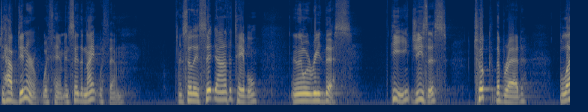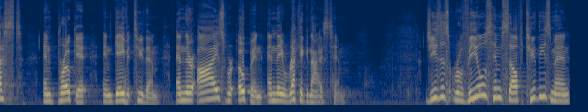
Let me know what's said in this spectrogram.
to have dinner with him and stay the night with them. And so they sit down at the table, and then we read this He, Jesus, took the bread, blessed and broke it, and gave it to them. And their eyes were open, and they recognized him. Jesus reveals himself to these men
